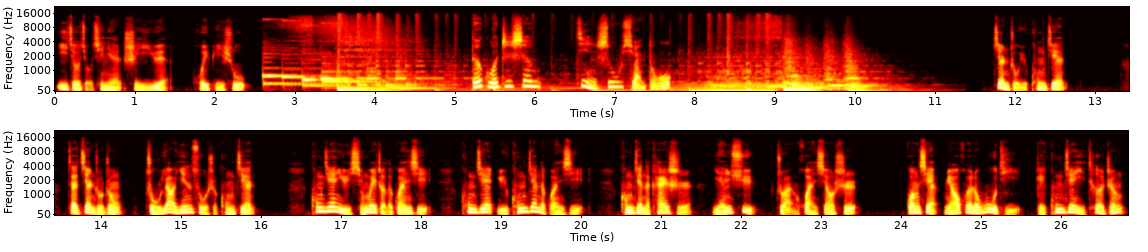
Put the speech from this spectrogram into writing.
一九九七年十一月，灰皮书。德国之声，禁书选读。建筑与空间，在建筑中。主要因素是空间，空间与行为者的关系，空间与空间的关系，空间的开始、延续、转换、消失。光线描绘了物体，给空间以特征。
